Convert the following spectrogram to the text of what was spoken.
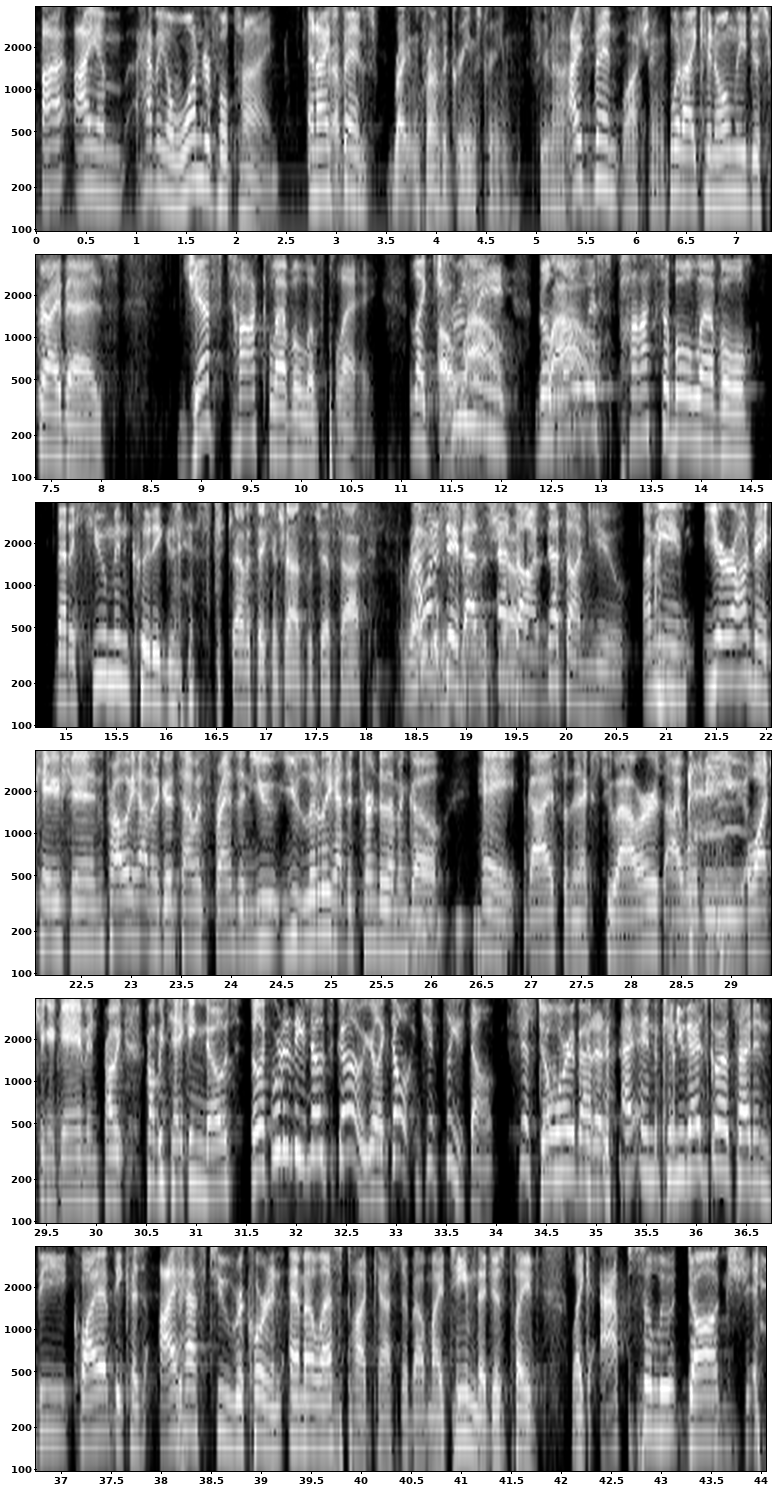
I, I am having a wonderful time, and I Travis spent is right in front of a green screen. If you're not I spent watching, what I can only describe as Geoff Tock level of play. Like Oh, truly wow. the Wow. lowest possible level that a human could exist. Travis taking shots with Geoff Tock. Ready I want to say that's that's show. on that's on you. I mean, you're on vacation, probably having a good time with friends, and you you literally had to turn to them and go, "Hey guys, for the next two hours, I will be watching a game and probably probably taking notes." They're like, "Where do these notes go?" You're like, "Don't, j- please don't, just Don't worry about it. I- and can you guys go outside and be quiet because I have to record an MLS podcast about my team that just played like absolute dog shit.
